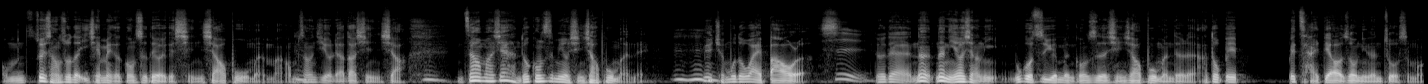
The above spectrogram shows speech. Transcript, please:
我们最常说的，以前每个公司都有一个行销部门嘛。我们上期有聊到行销，嗯，你知道吗？现在很多公司没有行销部门嘞，嗯因为全部都外包了，是对不对？那那你要想，你如果是原本公司的行销部门的人啊，都被被裁掉的时候，你能做什么？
